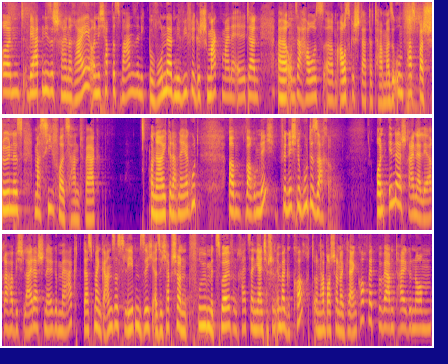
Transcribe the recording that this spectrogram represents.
Und wir hatten diese Schreinerei und ich habe das wahnsinnig bewundert, mit wie viel Geschmack meine Eltern äh, unser Haus ähm, ausgestattet haben. Also unfassbar schönes Massivholzhandwerk. Und da habe ich gedacht, naja gut, ähm, warum nicht? Finde ich eine gute Sache. Und in der Schreinerlehre habe ich leider schnell gemerkt, dass mein ganzes Leben sich, also ich habe schon früh mit 12 und 13 Jahren, ich habe schon immer gekocht und habe auch schon an kleinen Kochwettbewerben teilgenommen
